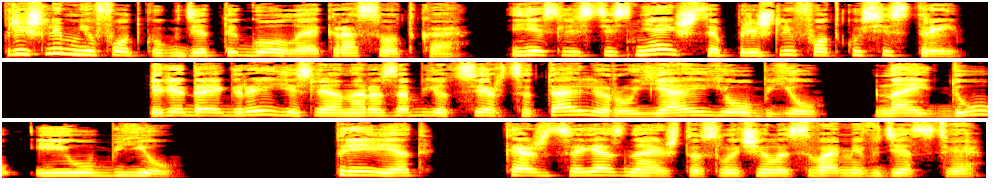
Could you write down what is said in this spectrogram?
Пришли мне фотку, где ты голая красотка. Если стесняешься, пришли фотку сестры. Передай Грей, если она разобьет сердце Тайлеру, я ее убью. Найду и убью. Привет. Кажется, я знаю, что случилось с вами в детстве.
